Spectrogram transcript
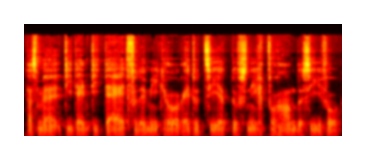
dass man die Identität von der Migro reduziert aufs Nicht-Vorhandensein von,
